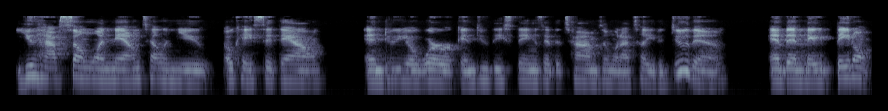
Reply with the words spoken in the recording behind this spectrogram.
you have someone now telling you, okay, sit down and do your work and do these things at the times and when I tell you to do them. And then they they don't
